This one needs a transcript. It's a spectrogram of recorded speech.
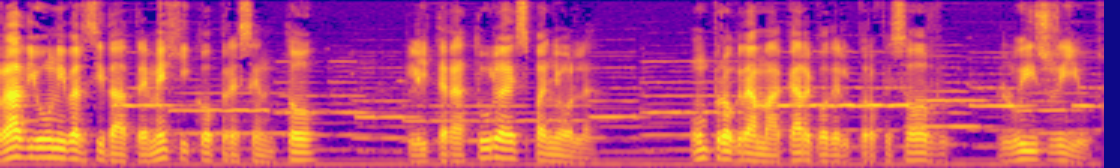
Radio Universidad de México presentó Literatura Española, un programa a cargo del profesor Luis Ríos.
